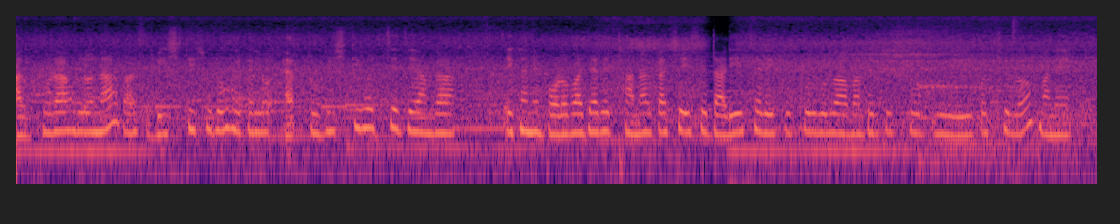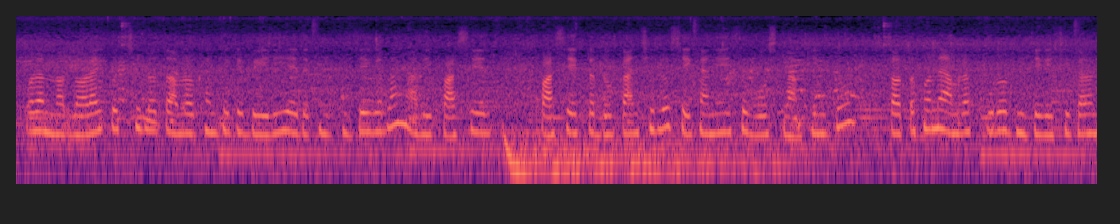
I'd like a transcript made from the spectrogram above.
আর ঘোরা হলো না, বাস বৃষ্টি শুরু হয়ে গেল। এত বৃষ্টি হচ্ছে যে আমরা এখানে বড় বাজারের থানার কাছে এসে দাঁড়িয়েছে আর এই কুকুরগুলো আমাদেরকে খুব ইয়ে করছিল মানে ওরা লড়াই করছিল, তো আমরা ওখান থেকে বেরিয়ে দেখুন ভিজে গেলাম, আর এই পাশের, পাশে একটা দোকান ছিল, সেখানে এসে বসলাম। কিন্তু ততক্ষণে আমরা পুরো ভিজে গেছি, কারণ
